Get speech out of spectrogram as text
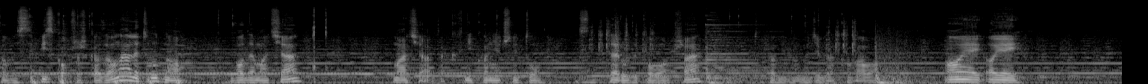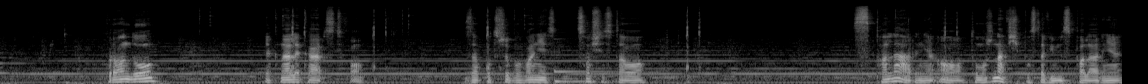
to wysypisko przeszkadzało, no ale trudno. Wodę macie? Macie, ale tak niekoniecznie tu. Te rury połączę. Tu pewnie wam będzie brakowało. Ojej, ojej. Prądu? Jak na lekarstwo. Zapotrzebowanie. Co się stało? Spalarnia. O, to może na wsi postawimy spalarnię.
